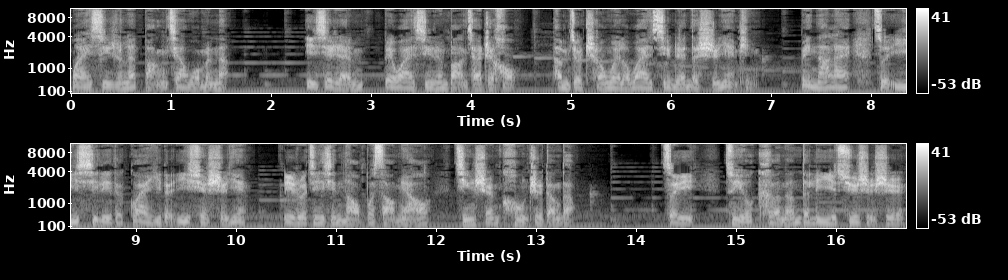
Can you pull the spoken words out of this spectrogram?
外星人来绑架我们呢？一些人被外星人绑架之后，他们就成为了外星人的实验品，被拿来做一系列的怪异的医学实验，例如进行脑部扫描、精神控制等等。所以，最有可能的利益驱使是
